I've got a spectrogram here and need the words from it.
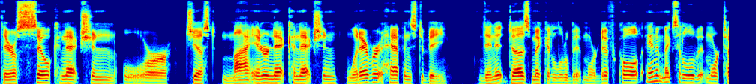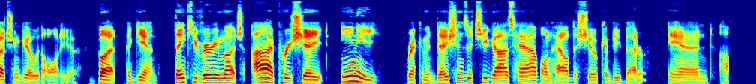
their cell connection or just my internet connection, whatever it happens to be, then it does make it a little bit more difficult and it makes it a little bit more touch and go with audio. But again, Thank you very much. I appreciate any recommendations that you guys have on how the show can be better. And I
